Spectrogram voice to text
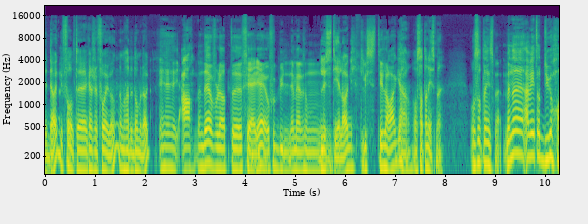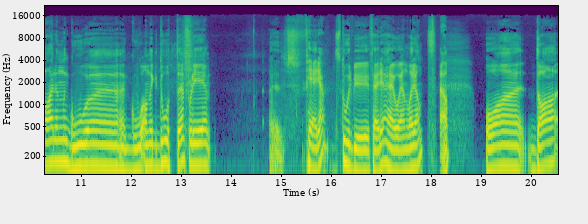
i dag i forhold til kanskje forrige gang, da vi hadde dommedag? Eh, ja, men det er jo fordi at eh, ferie er jo forbundet med liksom Lystige lag. Lystige lag. Ja. Ja, og satanisme. Og satanisme. Men eh, jeg vet at du har en god, eh, god anekdote, fordi eh, ferie, storbyferie, er jo en variant. Ja. Og da,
